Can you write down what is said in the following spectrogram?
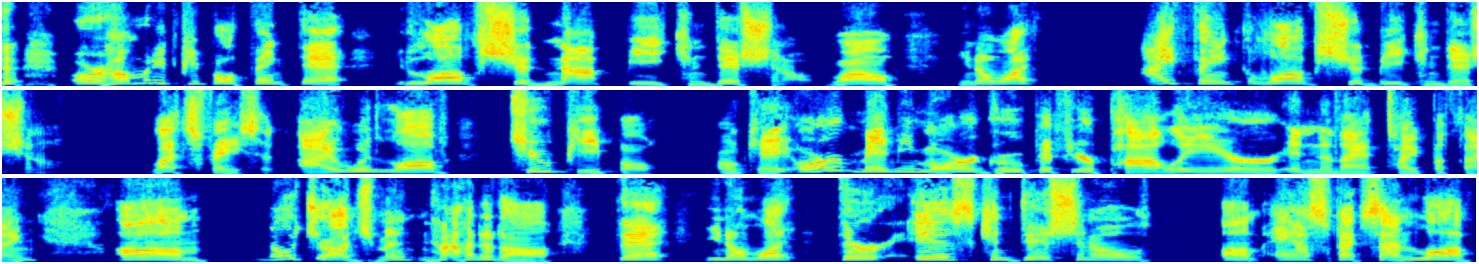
or how many people think that love should not be conditional? Well, you know what? I think love should be conditional. Let's face it, I would love two people okay or maybe more a group if you're poly or into that type of thing. Um no judgment not at all that you know what there is conditional um aspects on love.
